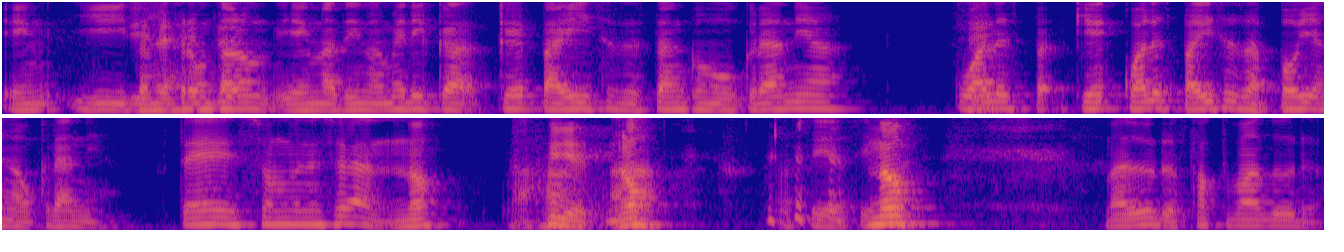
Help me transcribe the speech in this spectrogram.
y, también preguntaron en Latinoamérica qué países están con Ucrania, cuáles, cuáles países apoyan a Ucrania. ¿Ustedes son venezolanos? No. no. Así, así no. Maduro, fuck Maduro.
